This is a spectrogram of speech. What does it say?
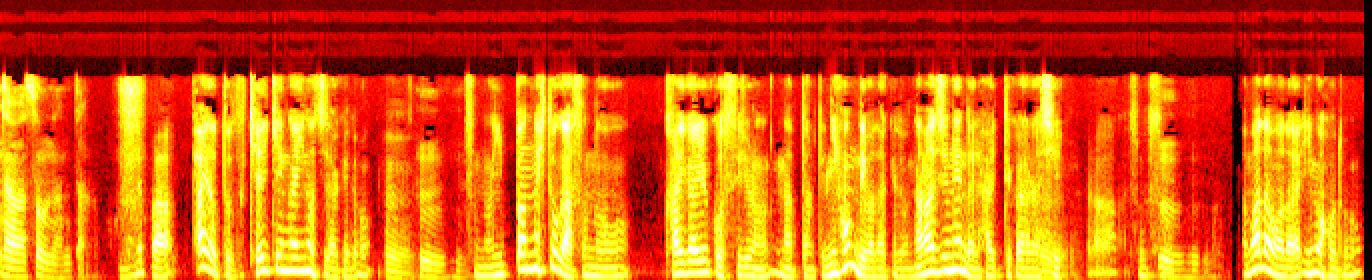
機。ああ、そうなんだ。やっぱパイロットって経験が命だけど、うん。うん。その一般の人がその海外旅行するようになったのって、日本ではだけど、70年代に入ってかららしいから、そうそうう、ん。まだまだ今ほど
